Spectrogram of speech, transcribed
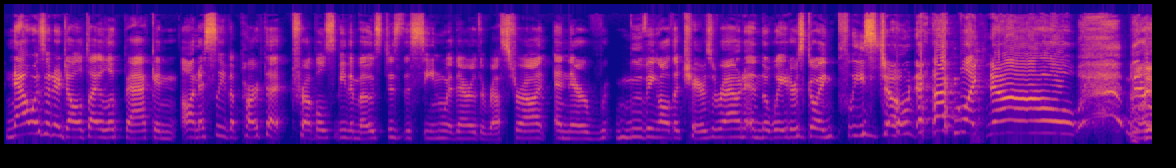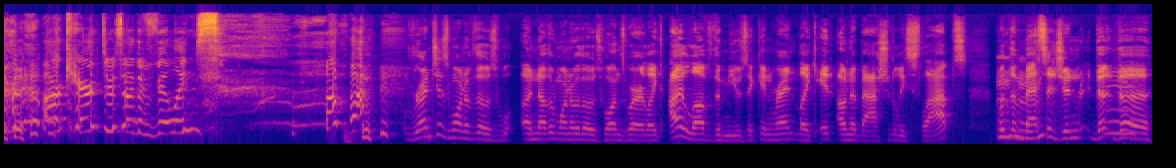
Now, as an adult, I look back, and honestly, the part that troubles me the most is the scene where they're at the restaurant and they're r- moving all the chairs around, and the waiter's going, please don't. And I'm like, no, our characters are the villains. Rent is one of those another one of those ones where like I love the music in Rent, like it unabashedly slaps, but the Mhm. message and the the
